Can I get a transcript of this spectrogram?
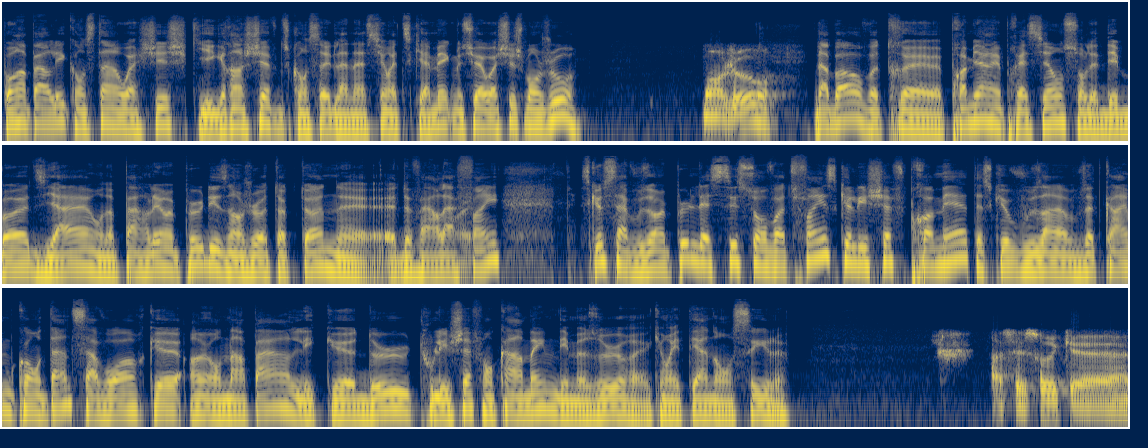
Pour en parler, Constant Awashish, qui est grand chef du Conseil de la Nation Atikamek. Monsieur Awashish, bonjour. Bonjour. D'abord, votre euh, première impression sur le débat d'hier. On a parlé un peu des enjeux autochtones euh, de vers la fin. Est-ce que ça vous a un peu laissé sur votre faim ce que les chefs promettent? Est-ce que vous, en- vous êtes quand même content de savoir que, un, on en parle et que, deux, tous les chefs ont quand même des mesures euh, qui ont été annoncées? Là? Ah, c'est sûr que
